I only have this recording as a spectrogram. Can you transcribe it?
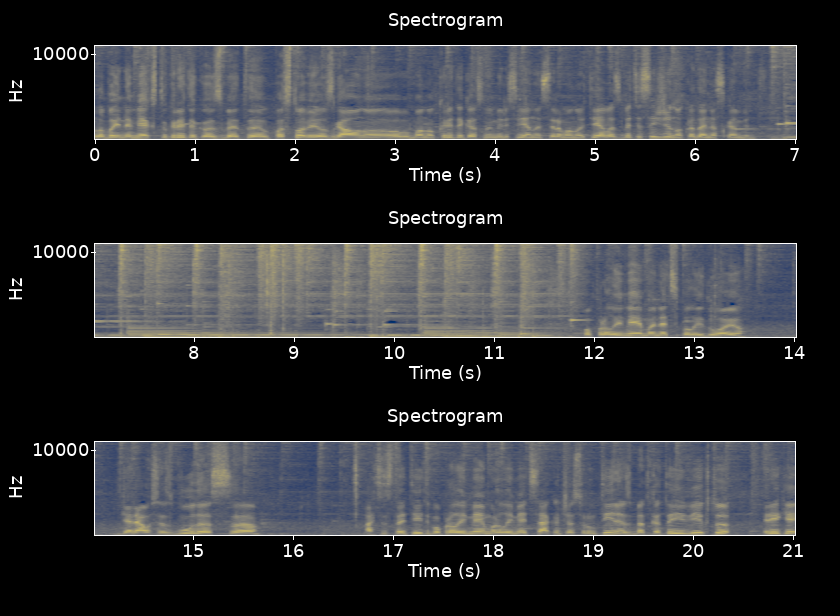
labai nemėgstu kritikos, bet pastoviai jos gaunu, mano kritikas numeris vienas yra mano tėvas, bet jisai žino, kada neskambinti. Po pralaimėjimo neatsipalaiduoju. Geriausias būdas e, atsistatyti po pralaimėjimo ir laimėti sekančias rungtynės, bet kad tai įvyktų, reikia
